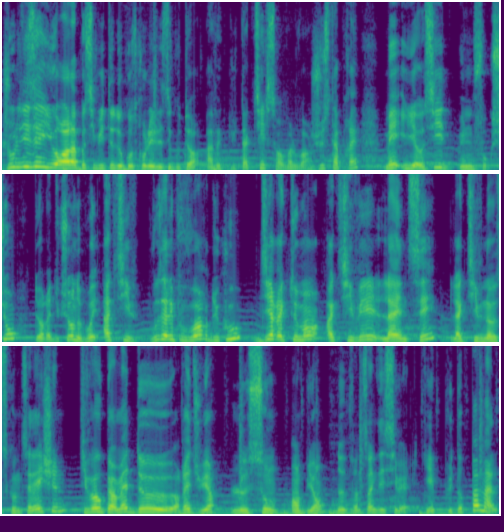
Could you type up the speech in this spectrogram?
Je vous le disais, il y aura la possibilité de contrôler les écouteurs avec du tactile, ça on va le voir juste après, mais il y a aussi une fonction de réduction de bruit active. Vous allez pouvoir du coup directement activer l'ANC, l'Active Noise Cancellation, qui va vous permettre de réduire le son ambiant de 25 décibels, qui est plutôt pas mal.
